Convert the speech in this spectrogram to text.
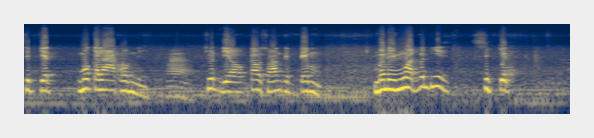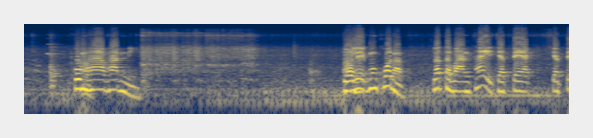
สิบเจ็ดมกราคมนี่ อ่า ชุดเดียวเก้าสองเต็มเต็มๆมันนี่งวดวันที่ สิบเจ็ดกุมภาพันธ์นี่ ตัวเลขมงคลรัฐบาลไทยจะแตกจะแต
